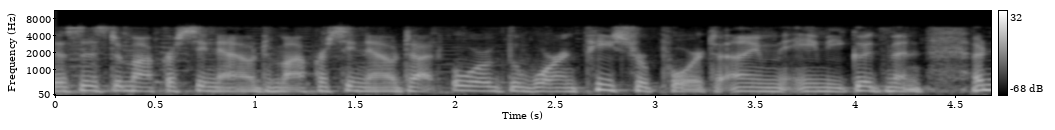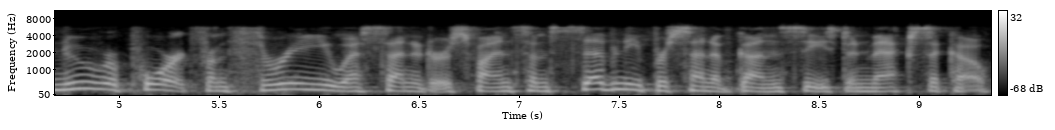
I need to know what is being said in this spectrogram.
This is Democracy Now!, democracynow.org, the War and Peace Report. I'm Amy Goodman. A new report from three U.S. senators finds some 70% of guns seized in Mexico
